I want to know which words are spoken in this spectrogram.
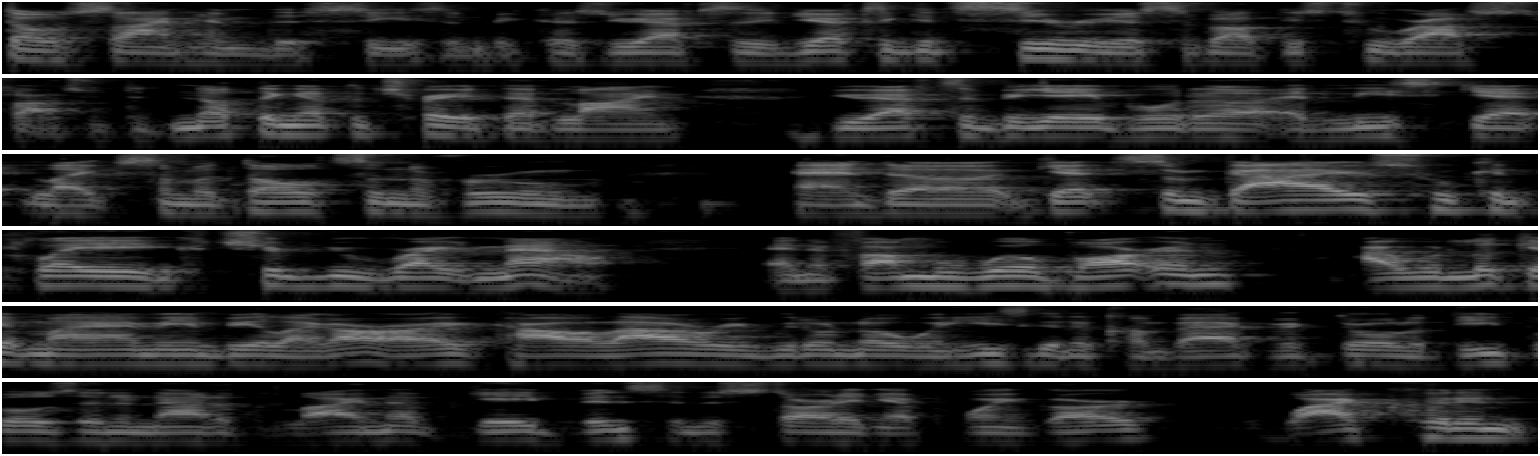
don't sign him this season because you have to you have to get serious about these two roster spots. You did nothing at the trade deadline. You have to be able to at least get like some adults in the room and uh, get some guys who can play and contribute right now. And if I'm a Will Barton, I would look at Miami and be like, all right, Kyle Lowry, we don't know when he's going to come back. Victor Oladipo's in and out of the lineup. Gabe Vincent is starting at point guard. Why couldn't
